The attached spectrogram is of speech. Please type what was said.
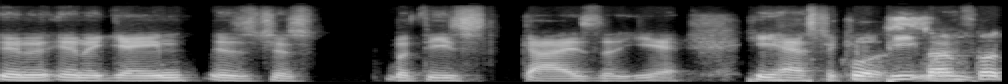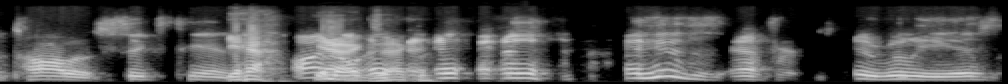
in a, in a game is just with these guys that he he has to compete seven with. foot taller, six ten. Yeah, oh, yeah, exactly. And, and, and, and, here's his effort. It really is.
